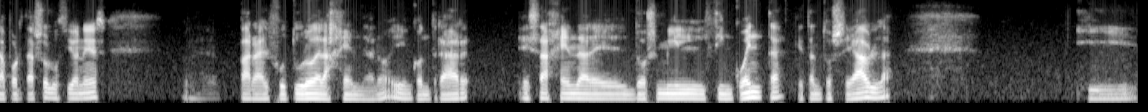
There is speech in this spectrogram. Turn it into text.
aportar soluciones eh, para el futuro de la agenda, ¿no? Y encontrar esa agenda del 2050 que tanto se habla. Y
